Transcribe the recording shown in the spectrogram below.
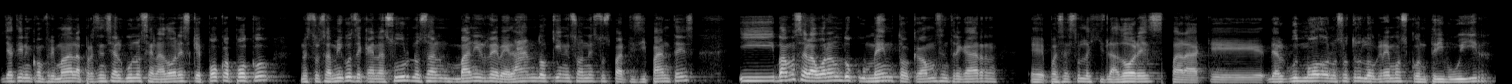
ya tienen confirmada la presencia de algunos senadores que poco a poco nuestros amigos de Canasur nos van, a ir revelando quiénes son estos participantes y vamos a elaborar un documento que vamos a entregar eh, pues a estos legisladores para que de algún modo nosotros logremos contribuir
